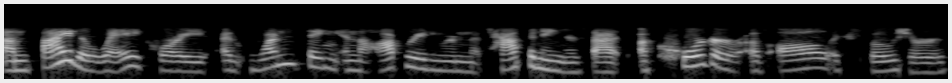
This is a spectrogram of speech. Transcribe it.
Um, by the way, Corey, uh, one thing in the operating room that's happening is that a quarter of all exposures,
